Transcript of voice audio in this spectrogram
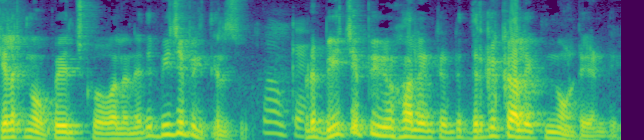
కీలకంగా ఉపయోగించుకోవాలనేది బీజేపీకి తెలుసు. అంటే బీజేపీ వ్యూహాలు ఏంటంటే దీర్ఘకాలికంగా ఉంటాయండి.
